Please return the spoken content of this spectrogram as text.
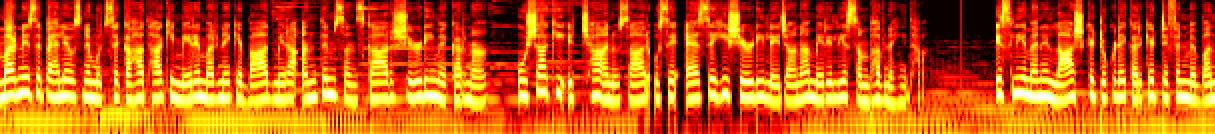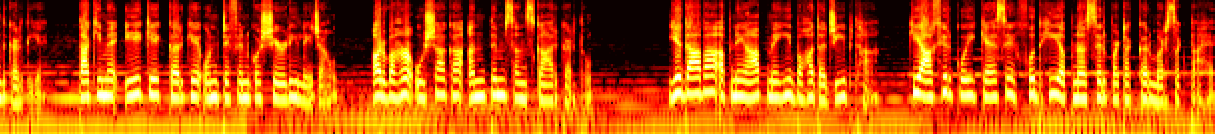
मरने से पहले उसने मुझसे कहा था कि मेरे मरने के बाद मेरा अंतिम संस्कार शिरडी में करना, उषा की इच्छा अनुसार उसे ऐसे ही शिरडी ले जाना मेरे लिए संभव नहीं था। इसलिए मैंने लाश के टुकड़े करके टिफ़िन में बंद कर दिए, ताकि मैं एक एक करके उन टिफ़िन को शिरडी ले जाऊँ और वहाँ उषा का अंतिम संस्कार कर दूँ। यह दावा अपने आप में ही बहुत अजीब था कि आखिर कोई कैसे खुद ही अपना सिर पटक कर मर सकता है।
